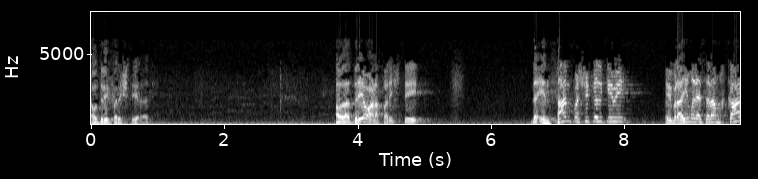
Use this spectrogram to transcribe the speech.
او درې فرشتې راغلي او دا درې واړه فرشتې د انسان په شکل کې وي ابراهیم علیه السلام ښکار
